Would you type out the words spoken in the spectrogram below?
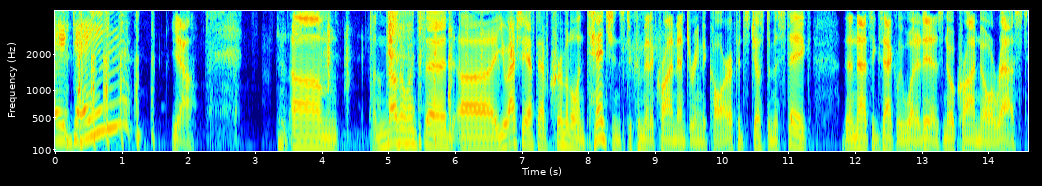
again. Yeah. Um, another one said uh, you actually have to have criminal intentions to commit a crime entering the car. If it's just a mistake, then that's exactly what it is. No crime, no arrest.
